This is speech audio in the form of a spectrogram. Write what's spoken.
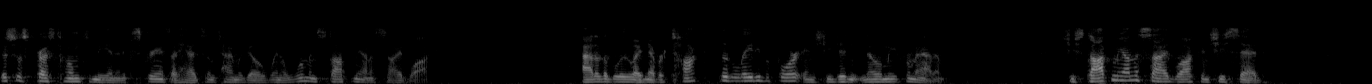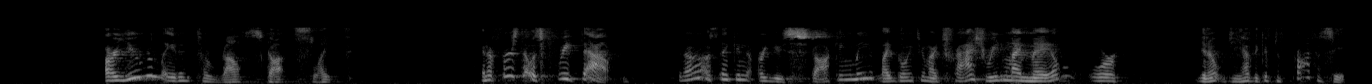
This was pressed home to me in an experience I had some time ago when a woman stopped me on a sidewalk. Out of the blue, I'd never talked to the lady before, and she didn't know me from Adam. She stopped me on the sidewalk and she said, Are you related to Ralph Scott Slight? And at first I was freaked out. You know, I was thinking, Are you stalking me? Like going through my trash, reading my mail? Or, you know, do you have the gift of prophecy?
